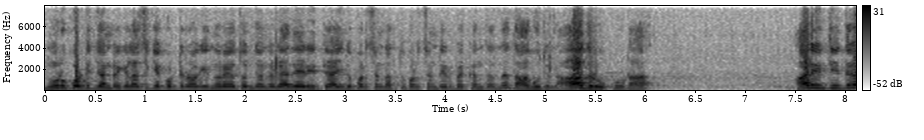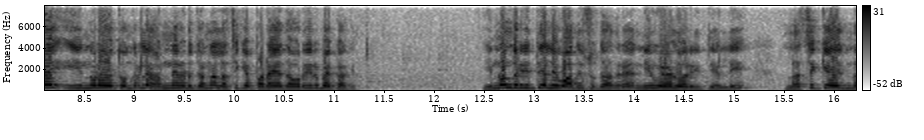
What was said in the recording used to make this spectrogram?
ನೂರು ಕೋಟಿ ಜನರಿಗೆ ಲಸಿಕೆ ಕೊಟ್ಟಿರುವಾಗ ಇನ್ನೂರೈವತ್ತೊಂದು ಜನರಲ್ಲಿ ಅದೇ ರೀತಿ ಐದು ಪರ್ಸೆಂಟ್ ಹತ್ತು ಪರ್ಸೆಂಟ್ ಇರಬೇಕಂತಂದ್ರೆ ಆಗೋದಿಲ್ಲ. ಆದರೂ ಕೂಡ ಆ ರೀತಿ ಇದ್ದರೆ ಈ ಇನ್ನೂರೈವತ್ತೊಂದರಲ್ಲಿ ಹನ್ನೆರಡು ಜನ ಲಸಿಕೆ ಪಡೆಯದವರು ಇರಬೇಕಾಗಿತ್ತು. ಇನ್ನೊಂದು ರೀತಿಯಲ್ಲಿ ವಾದಿಸುವುದಾದರೆ ನೀವು ಹೇಳುವ ರೀತಿಯಲ್ಲಿ ಲಸಿಕೆಯಿಂದ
